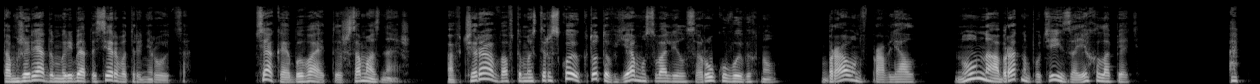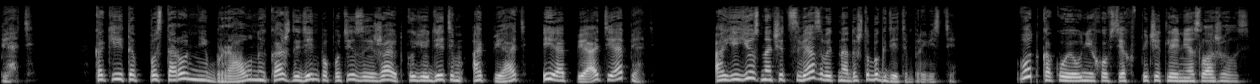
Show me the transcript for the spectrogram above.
Там же рядом ребята серого тренируются. Всякое бывает, ты же сама знаешь. А вчера в автомастерской кто-то в яму свалился, руку вывихнул. Браун вправлял. Ну, на обратном пути и заехал опять». «Опять?» Какие-то посторонние брауны каждый день по пути заезжают к ее детям опять и опять и опять. А ее, значит, связывать надо, чтобы к детям привести. Вот какое у них у всех впечатление сложилось.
